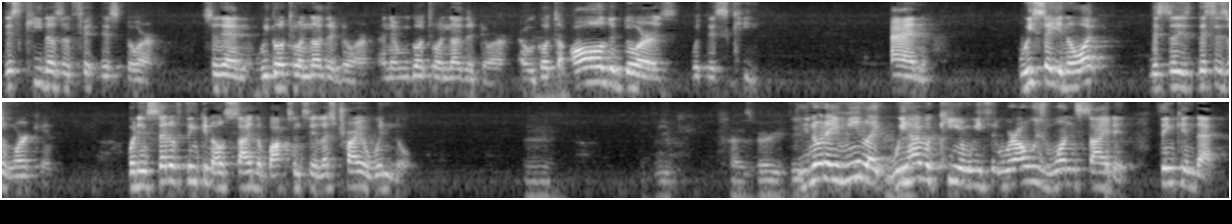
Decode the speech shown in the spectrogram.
this key doesn't fit this door. So then we go to another door, and then we go to another door, and we go to all the doors with this key. And we say, you know what? This is this isn't working. But instead of thinking outside the box and say, let's try a window. Mm. Deep. That's very deep. You know what I mean? Like we have a key and we th- we're always one-sided, thinking that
